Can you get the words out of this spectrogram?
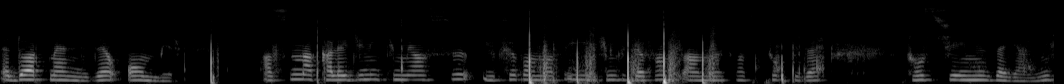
E, 4 Mendy de 11. Aslında kalecinin kimyası yüksek olması iyi. Çünkü defans anlaşması çok güzel. Tost şeyimiz de gelmiş.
